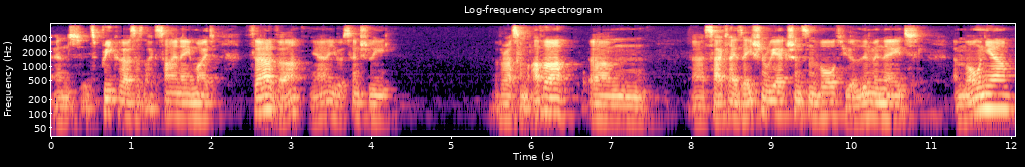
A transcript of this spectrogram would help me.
and its precursors like cyanamide further, yeah, you essentially there are some other um, uh, cyclization reactions involved. You eliminate ammonia,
